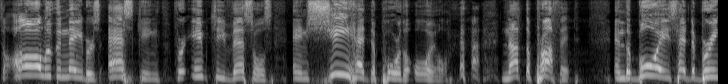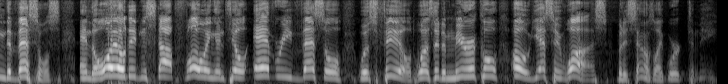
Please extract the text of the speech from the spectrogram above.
to all of the neighbors asking for empty vessels, and she had to pour the oil, not the prophet. And the boys had to bring the vessels, and the oil didn't stop flowing until every vessel was filled. Was it a miracle? Oh, yes, it was, but it sounds like work to me.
